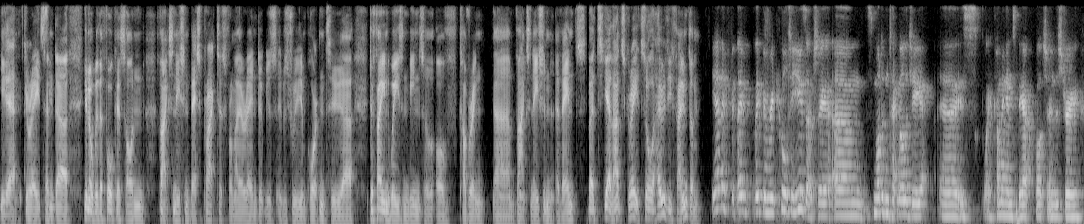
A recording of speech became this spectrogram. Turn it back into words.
yeah, great. And uh, you know, with a focus on vaccination best practice from our end, it was it was really important to uh, to find ways and means of, of covering um, vaccination events. But yeah, that's great. So how have you found them? Yeah, they've they've, they've been really cool to use actually. Um, modern technology uh, is like coming into the aquaculture industry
